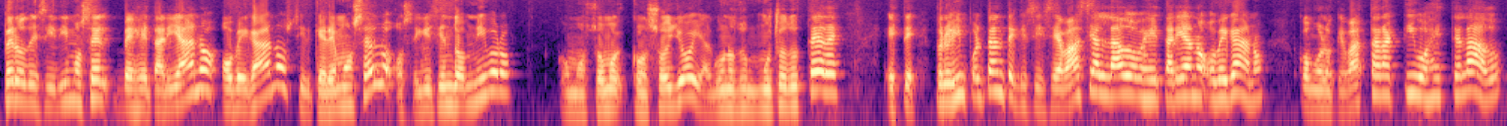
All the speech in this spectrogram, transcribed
pero decidimos ser vegetarianos o veganos si queremos serlo, o seguir siendo omnívoros, como, somos, como soy yo y algunos muchos de ustedes. Este, pero es importante que si se va hacia el lado vegetariano o vegano, como lo que va a estar activo es este lado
